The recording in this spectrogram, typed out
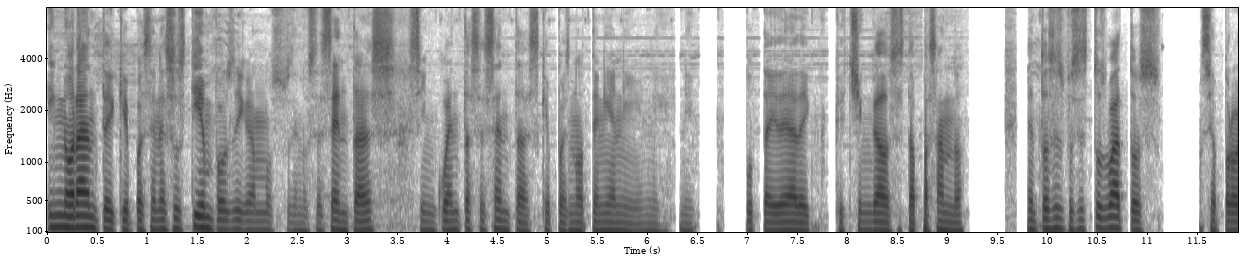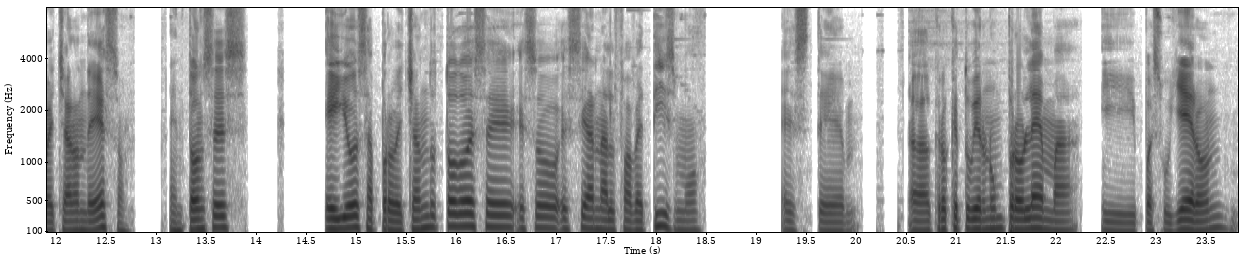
ignorante que pues en esos tiempos, digamos, pues, en los 60s, 50, 60s, que pues no tenía ni, ni, ni puta idea de qué chingados está pasando. Entonces pues estos vatos se aprovecharon de eso. Entonces ellos aprovechando todo ese, eso, ese analfabetismo, este, ah, creo que tuvieron un problema y pues huyeron,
